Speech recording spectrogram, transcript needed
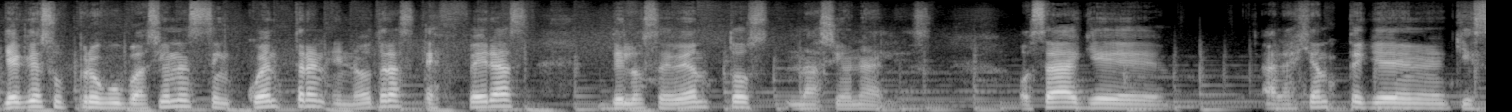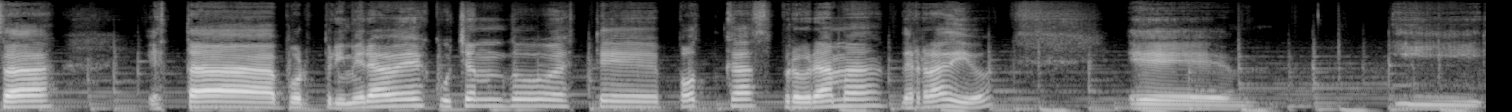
ya que sus preocupaciones se encuentran en otras esferas de los eventos nacionales. O sea que a la gente que quizá está por primera vez escuchando este podcast, programa de radio, eh, y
